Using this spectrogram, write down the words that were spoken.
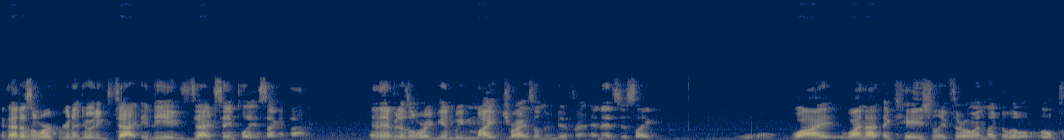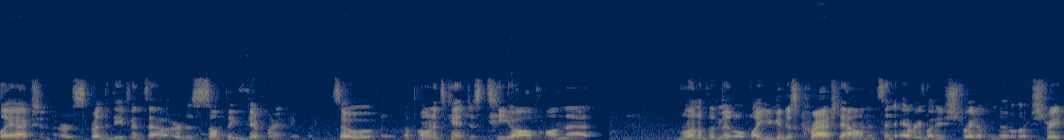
If that doesn't work, we're gonna do it exact the exact same play a second time. And then if it doesn't work again, we might try something different. And it's just like, why why not occasionally throw in like a little little play action or spread the defense out or just something different so opponents can't just tee off on that run up the middle. Like you can just crash down and send everybody straight up the middle, like straight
